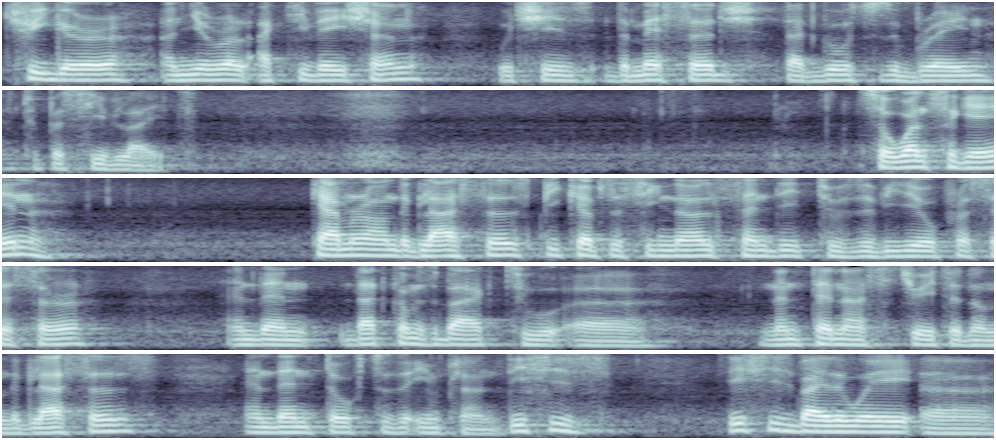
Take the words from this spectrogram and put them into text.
trigger a neural activation, which is the message that goes to the brain to perceive light. So once again, camera on the glasses, pick up the signal, send it to the video processor, and then that comes back to uh, an antenna situated on the glasses, and then talks to the implant. This is, this is by the way, uh,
